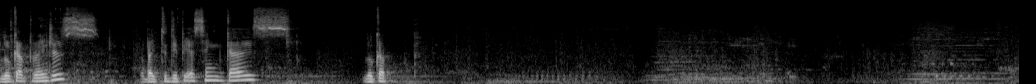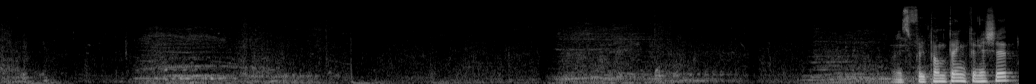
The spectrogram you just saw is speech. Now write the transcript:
Look up ranges. Go back to DPSing, guys. Look up. Nice free pumping, finish it.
